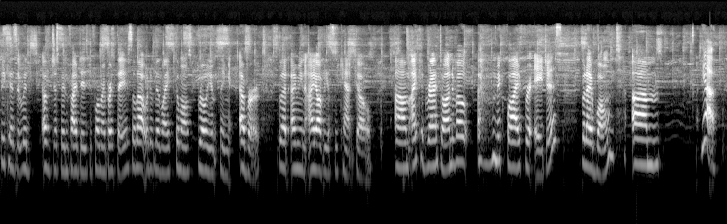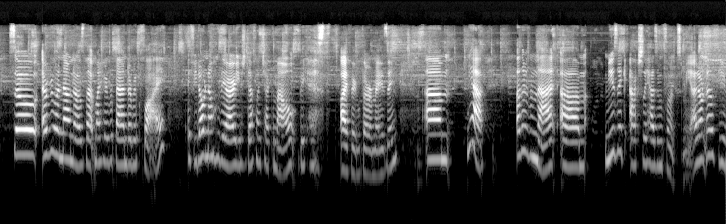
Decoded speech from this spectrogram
because it would have just been five days before my birthday so that would have been like the most brilliant thing ever but I mean I obviously can't go. Um, I could rant on about McFly for ages but I won't. Um, yeah so everyone now knows that my favorite band are McFly. If you don't know who they are you should definitely check them out because I think they're amazing. Um, yeah other than that, um, music actually has influenced me. I don't know if you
